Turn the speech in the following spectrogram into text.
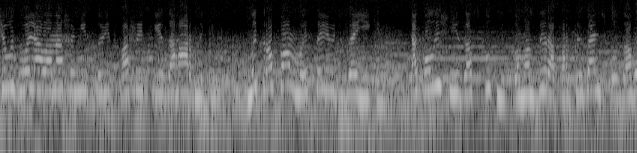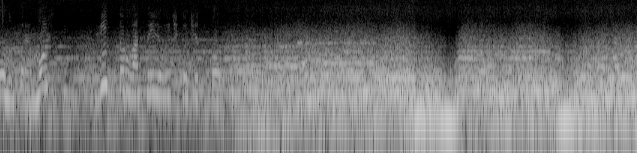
що визволяла наше місто від фашистських загарбників, Митрофан Мойсеєвич Заїкін та колишній заступник командира партизанського загону переможці Віктор Васильович Кочетков. У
